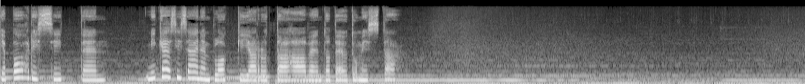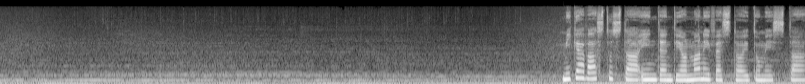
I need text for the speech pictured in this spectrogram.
Ja pohdi sitten, mikä sisäinen blokki jarruttaa haaveen toteutumista. Mikä vastustaa intention manifestoitumista?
